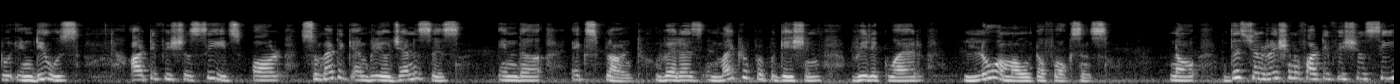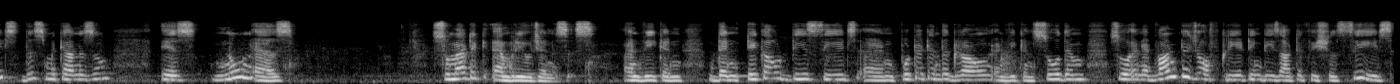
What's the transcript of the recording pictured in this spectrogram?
to induce artificial seeds or somatic embryogenesis in the explant, whereas in micropropagation, we require low amount of auxins. Now, this generation of artificial seeds, this mechanism is known as somatic embryogenesis and we can then take out these seeds and put it in the ground and we can sow them. So an advantage of creating these artificial seeds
